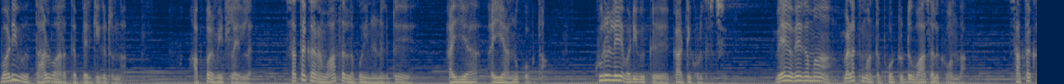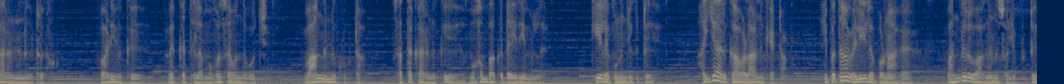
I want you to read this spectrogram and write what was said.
வடிவு தாழ்வாரத்தை பெருக்கிக்கிட்டு இருந்தான். அப்ப வீட்டில் இல்லை. சத்தக்காரன் வாசல்ல போய் நின்றுக்கிட்டு ஐயா ஐயான்னு கூப்பிட்டான். குரலே வடிவுக்கு காட்டி கொடுத்துருச்சு. வேக வேகமாக விளக்கு மாத்த போட்டுட்டு வாசலுக்கு வந்தான். சத்தக்காரன் நின்றுகிட்டு இருக்கான். வடிவுக்கு வெக்கத்தில் முகம் சவந்து போச்சு. வாங்கன்னு கூப்பிட்டா. சத்தக்காரனுக்கு முகம் பார்க்க தைரியம் இல்லை. கீழே குனிஞ்சுக்கிட்டு ஐயா இருக்காவளான்னு கேட்டான். இப்போ தான் வெளியில் போனாக வந்துருவாங்கன்னு சொல்லிவிட்டு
